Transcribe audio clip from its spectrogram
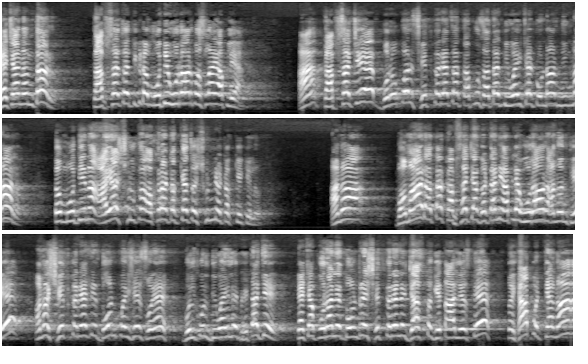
त्याच्यानंतर कापसाचं तिकडं मोदी उरावर बसलाय आपल्या. हा कापसाचे बरोबर शेतकऱ्याचा कापूस आता दिवाळीच्या तोंडावर निघणार. तर मोदीनं आयात शुल्क अकरा टक्क्याचं शून्य टक्के केलं. आणि बमाड आता कापसाच्या गटाने आपल्या उरावर आनंद घे आणि शेतकऱ्याचे दोन पैसे सोया बिलकुल दिवाळीला भेटायचे. त्याच्या पोराले दोन रे शेतकऱ्याला जास्त घेता आले असते तर ह्या पट्ट्यानं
